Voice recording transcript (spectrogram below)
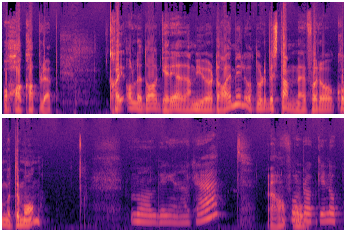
å ha kappløp. Hva i alle dager er det de gjør da, Emilio, når du bestemmer for å komme til månen? Månen bygger en rakett? Ja, Får og, tak i nok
